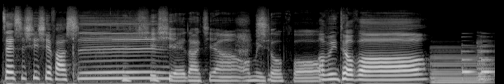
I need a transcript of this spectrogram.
再次谢谢法师，谢谢大家，阿弥陀佛阿。弥陀佛。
